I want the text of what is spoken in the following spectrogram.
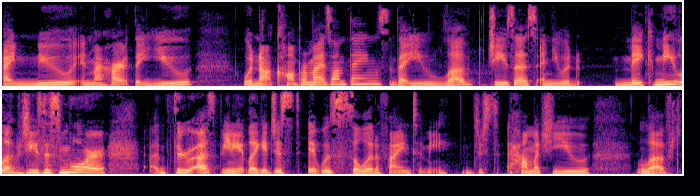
i knew in my heart that you would not compromise on things, that you loved Jesus and you would make me love Jesus more uh, through us being like it just it was solidifying to me just how much you loved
